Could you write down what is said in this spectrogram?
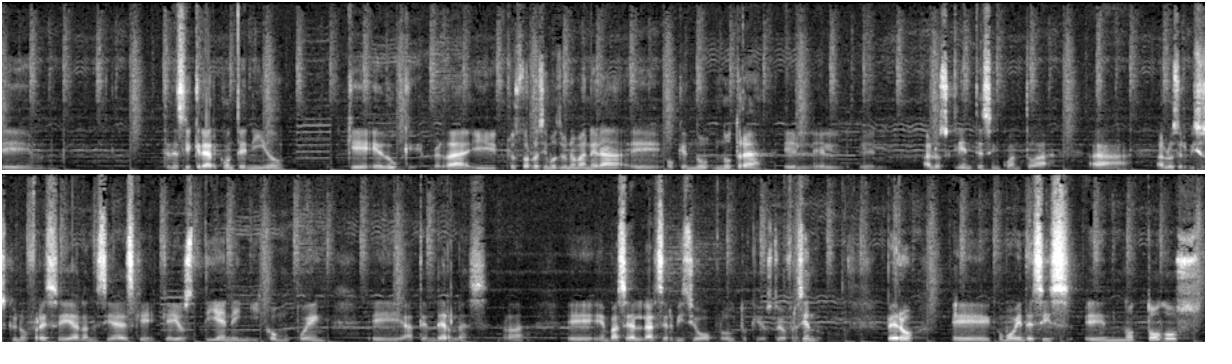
eh, tenés que crear contenido que eduque, ¿verdad? Y nosotros lo decimos de una manera eh, o que nutra el, a los clientes en cuanto a, a, los servicios que uno ofrece, a las necesidades que, ellos tienen y cómo pueden eh, atenderlas, ¿verdad? Eh, en base al, servicio o producto que yo estoy ofreciendo. Pero, eh, como bien decís, no todos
